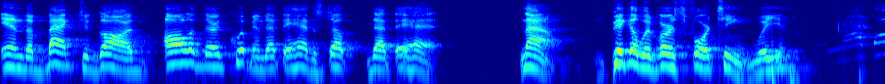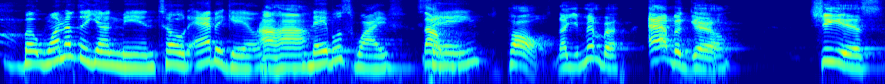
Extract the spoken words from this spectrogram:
in the back to guard all of their equipment that they had, the stuff that they had. Now, pick up with verse 14, will you? But one of the young men told Abigail, Uh-huh. Nabal's wife, Now- saying, Pause. Now you remember Abigail, she is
